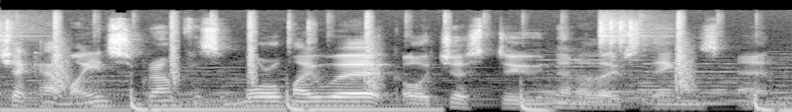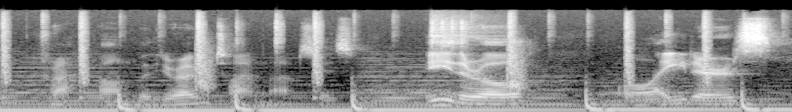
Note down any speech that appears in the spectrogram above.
Check out my Instagram for some more of my work, or just do none of those things and crack on with your own time lapses. Either or, laters.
